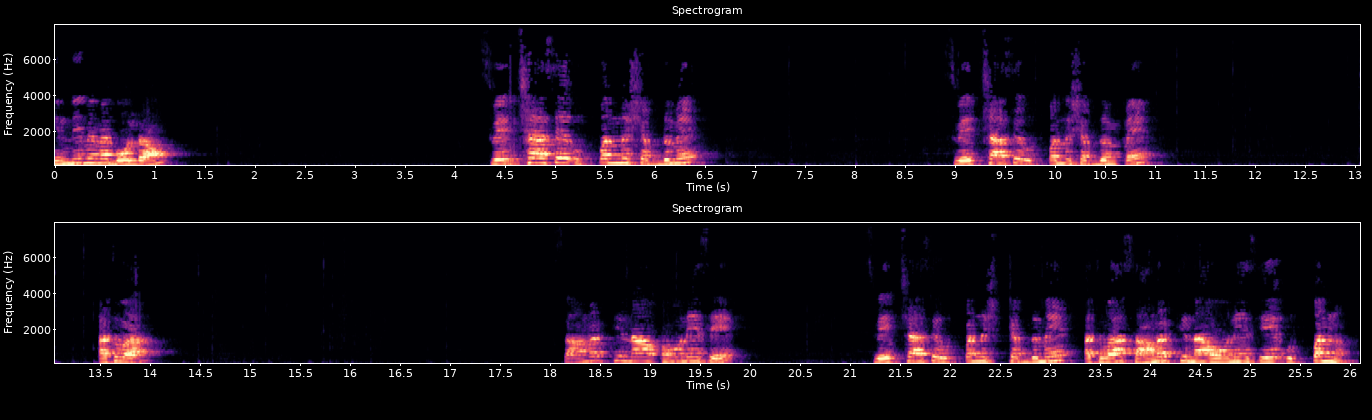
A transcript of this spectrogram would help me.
हिंदी में मैं बोल रहा हूँ, स्वेच्छा से उत्पन्न शब्द में, स्वेच्छा से उत्पन्न शब्द में, अथवा सामर्थ्य ना होने से, स्वेच्छा से उत्पन्न शब्द में, अथवा सामर्थ्य ना होने से उत्पन्न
